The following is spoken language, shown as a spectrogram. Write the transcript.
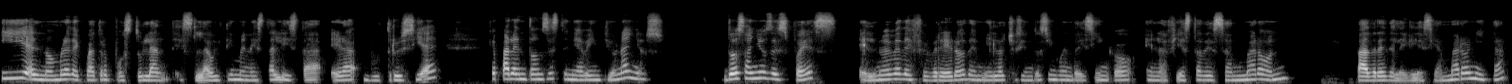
y el nombre de cuatro postulantes. La última en esta lista era Boutroussier, que para entonces tenía 21 años. Dos años después, el 9 de febrero de 1855, en la fiesta de San Marón, padre de la iglesia maronita,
